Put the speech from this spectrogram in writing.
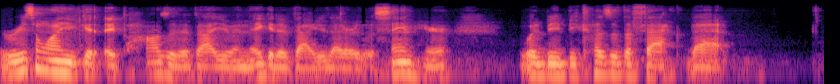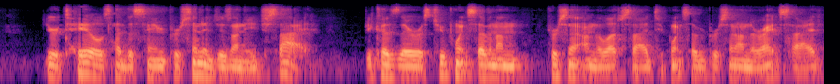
The reason why you get a positive value and negative value that are the same here would be because of the fact that your tails had the same percentages on each side. Because there was 2.7% on the left side, 2.7% on the right side,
